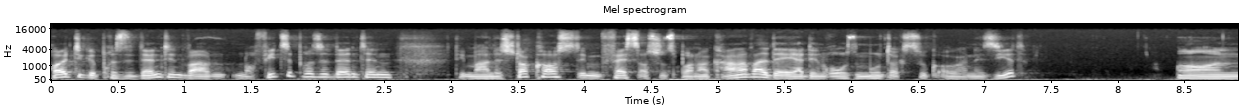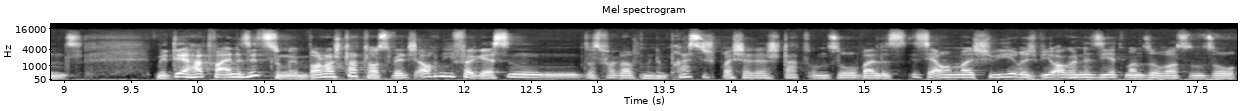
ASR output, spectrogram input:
heutige Präsidentin, war noch Vizepräsidentin, die Marlies Stockhorst im Festausschuss Bonner Karneval, der ja den Rosenmontagszug organisiert. Und mit der hatten wir eine Sitzung im Bonner Stadthaus, werde ich auch nie vergessen. Das war, glaube ich, mit dem Pressesprecher der Stadt und so, weil es ist ja auch immer schwierig, wie organisiert man sowas und so.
